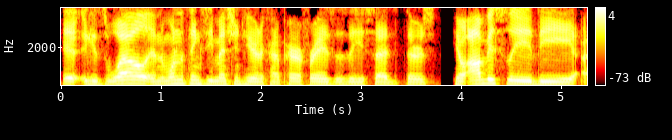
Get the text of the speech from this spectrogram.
it as well, and one of the things he mentioned here to kind of paraphrase is that he said there's, you know, obviously the uh,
